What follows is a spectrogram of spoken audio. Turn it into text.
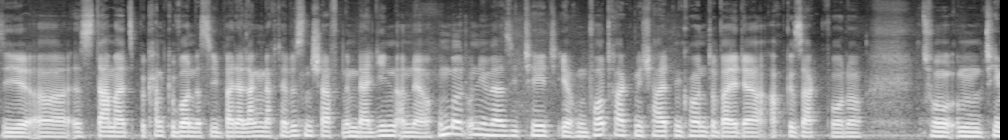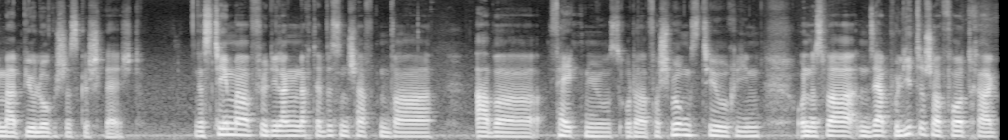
Sie äh, ist damals bekannt geworden, dass sie bei der Langen Nacht der Wissenschaften in Berlin an der Humboldt-Universität ihren Vortrag nicht halten konnte, weil der abgesagt wurde zum Thema biologisches Geschlecht. Das Thema für die Lange Nacht der Wissenschaften war aber Fake News oder Verschwörungstheorien. Und es war ein sehr politischer Vortrag,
